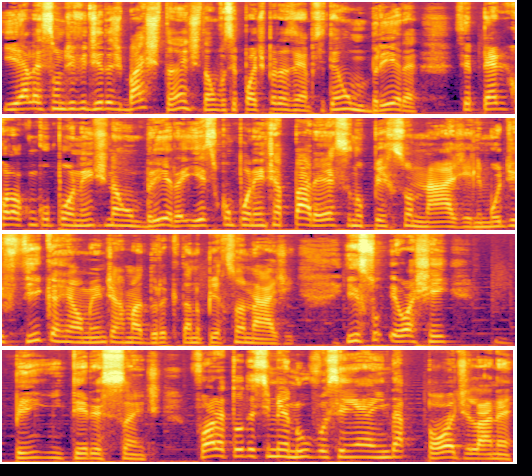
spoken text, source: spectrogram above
e elas são divididas bastante. Então você pode, por exemplo, você tem uma ombreira, você pega e coloca um componente na ombreira e esse componente aparece no personagem, ele modifica realmente a armadura que está no personagem. Isso eu achei bem interessante. Fora todo esse menu, você ainda pode lá, né,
